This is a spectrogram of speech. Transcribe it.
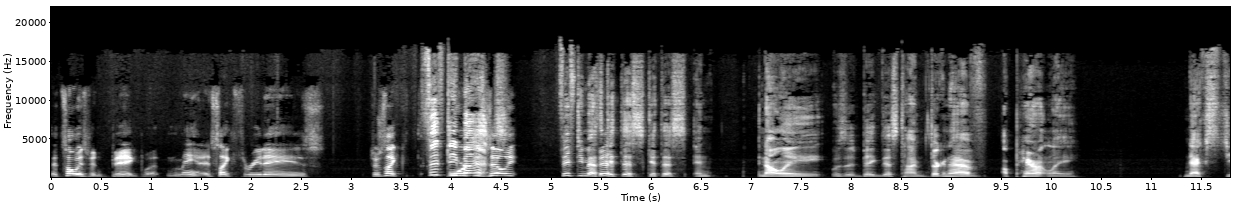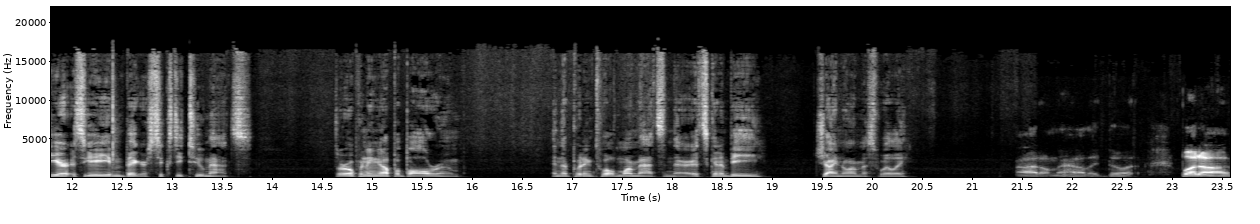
it's always been big, but man, it's like three days. There's like 50 four max. gazillion- 50 mats. Get this, get this. And not only was it big this time, they're gonna have apparently next year it's gonna be even bigger. 62 mats. They're opening up a ballroom, and they're putting 12 more mats in there. It's gonna be ginormous, Willie. I don't know how they do it, but uh,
